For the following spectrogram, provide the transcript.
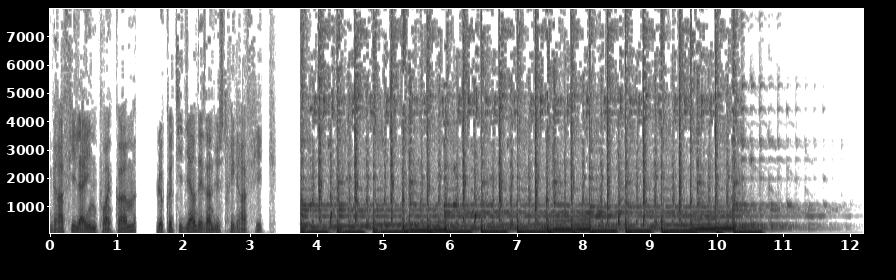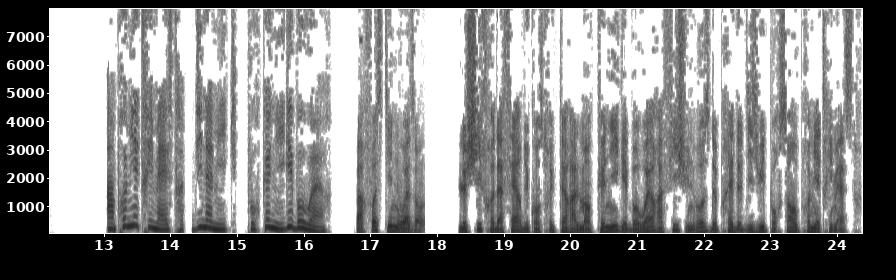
graphiline.com, le quotidien des industries graphiques. Un premier trimestre, dynamique, pour Koenig et Bauer. Par Faustine Loison. Le chiffre d'affaires du constructeur allemand Koenig et Bauer affiche une hausse de près de 18% au premier trimestre.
